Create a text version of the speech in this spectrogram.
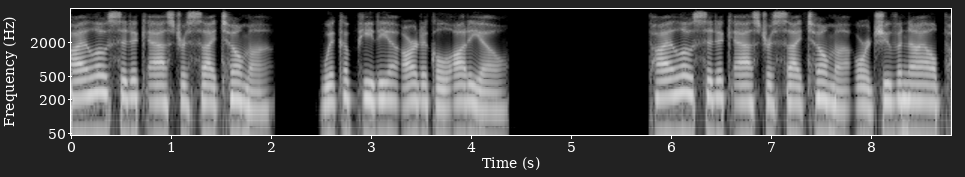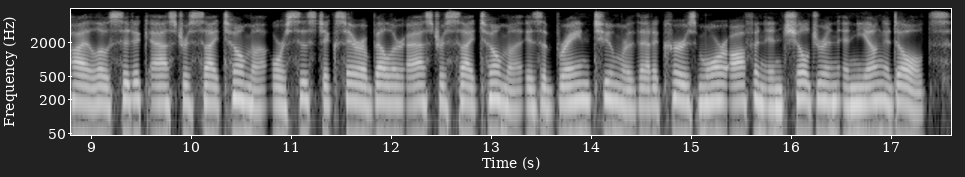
Pilocytic astrocytoma, Wikipedia article audio. Pilocytic astrocytoma or juvenile pilocytic astrocytoma or cystic cerebellar astrocytoma is a brain tumor that occurs more often in children and young adults.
